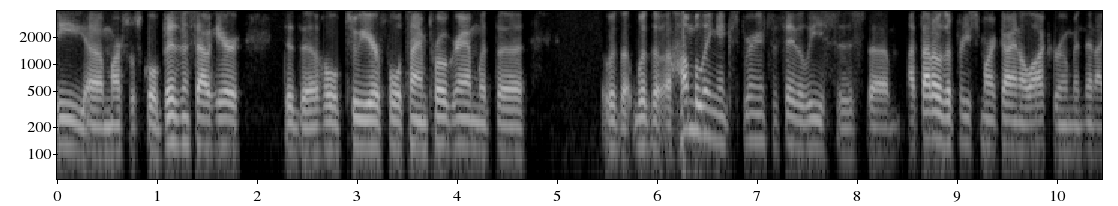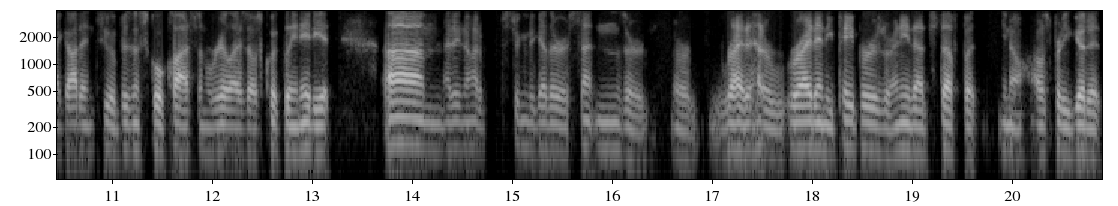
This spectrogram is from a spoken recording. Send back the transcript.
USC uh, Marshall School of Business out here. Did the whole two year full time program with the was a, was a humbling experience to say the least. Is um, I thought I was a pretty smart guy in a locker room, and then I got into a business school class and realized I was quickly an idiot. Um, I didn't know how to string together a sentence or or write how to write any papers or any of that stuff. But you know, I was pretty good at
